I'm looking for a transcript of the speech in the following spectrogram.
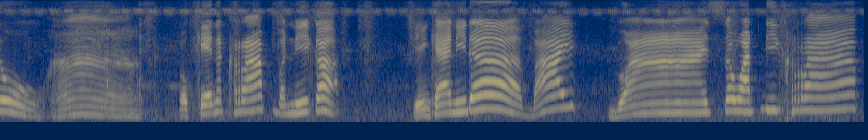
นูอ่าโอเคนะครับ วันนี้ก็เพียงแค่นี้เด้อบายบาย สวัสดีครับ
